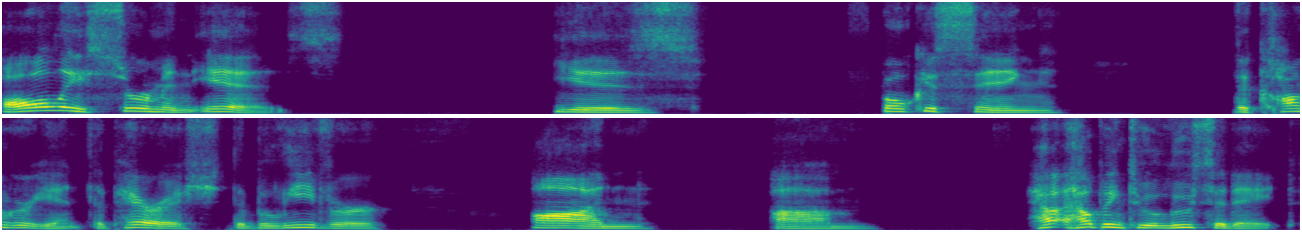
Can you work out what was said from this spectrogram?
all a sermon is is focusing the congregant, the parish, the believer on um, helping to elucidate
